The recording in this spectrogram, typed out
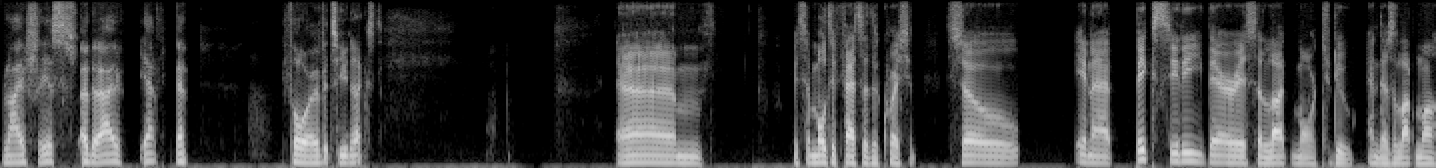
life is. Uh, I, yeah, yeah. Thor, over to you next. Um, it's a multifaceted question. So, in a big city, there is a lot more to do, and there's a lot more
